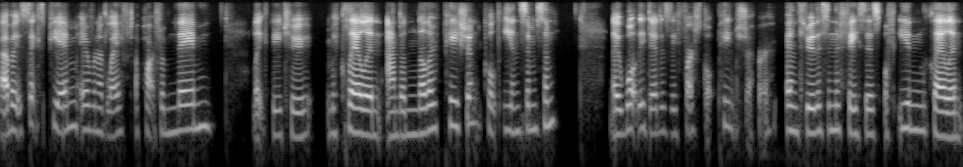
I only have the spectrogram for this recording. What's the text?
At about 6 p.m., everyone had left apart from them, like they two, McClellan, and another patient called Ian Simpson. Now, what they did is they first got paint stripper and threw this in the faces of Ian McClellan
